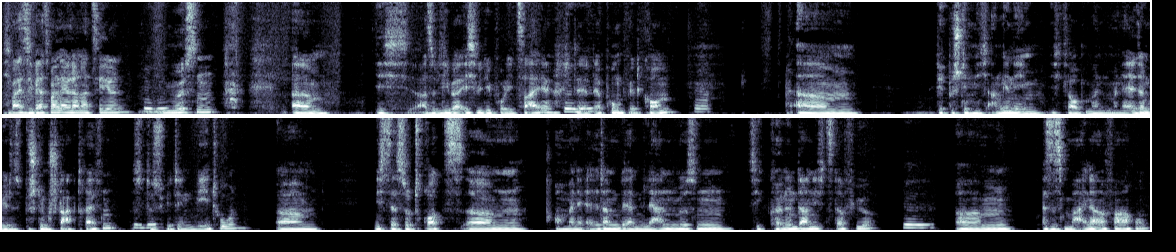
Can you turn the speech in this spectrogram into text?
ich weiß, ich werde es meinen Eltern erzählen mhm. müssen. ähm, ich, also lieber ich wie die Polizei. Mhm. Der, der Punkt wird kommen. Ja. Ähm, wird bestimmt nicht angenehm. Ich glaube, mein, meine Eltern wird es bestimmt stark treffen. Das, mhm. das wird ihnen wehtun. Ähm, nichtsdestotrotz, ähm, auch meine Eltern werden lernen müssen, sie können da nichts dafür. Mhm. Ähm, es ist meine Erfahrung.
